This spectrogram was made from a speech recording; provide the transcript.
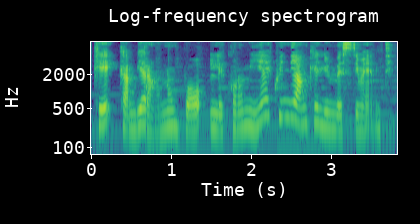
che cambieranno un po' l'economia e quindi anche gli investimenti.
